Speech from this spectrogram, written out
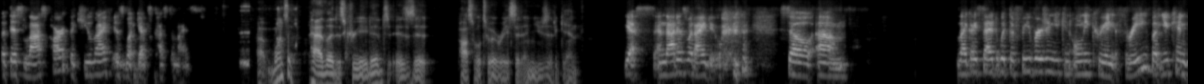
But this last part, the Q life, is what gets customized. Uh, once a Padlet is created, is it possible to erase it and use it again? Yes, and that is what I do. so, um, like I said, with the free version, you can only create three, but you can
